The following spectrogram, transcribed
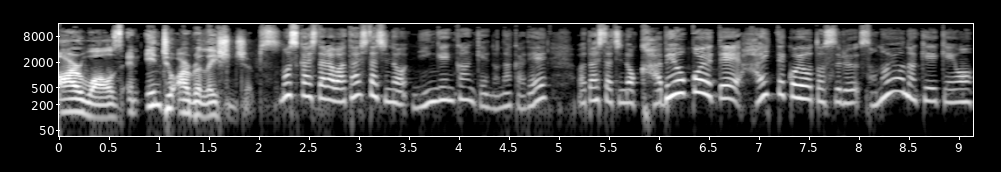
our walls and into our relationships. もしかしたら私たちの人間関係の中で私たちの壁を越えて入ってこようとするそのような経験を、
